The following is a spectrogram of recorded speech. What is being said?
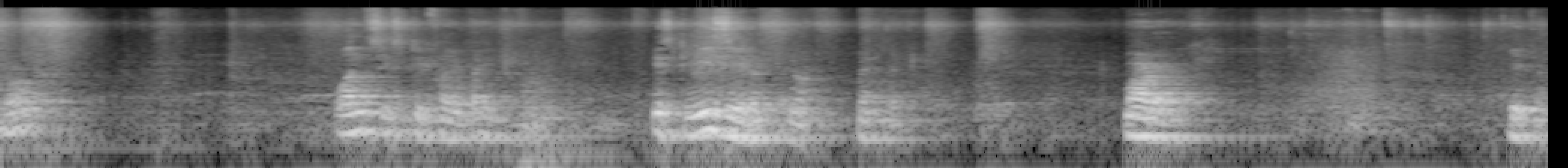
Root 165 by 2. ಇಷ್ಟು ಈಸಿ ಇರುತ್ತೆ ನೋಡಿ ಮೆಥಡ್ ಮಾಡೋದು ಈ ಥರ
